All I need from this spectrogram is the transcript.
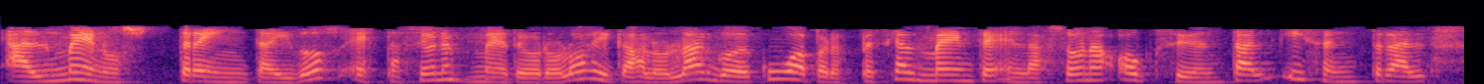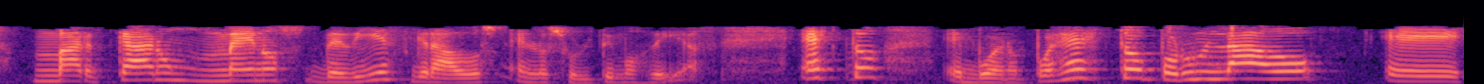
al menos 32 estaciones meteorológicas a lo largo de Cuba, pero especialmente en la zona occidental y central, marcaron menos de 10 grados en los últimos días. Esto, eh, bueno, pues esto por un lado eh,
